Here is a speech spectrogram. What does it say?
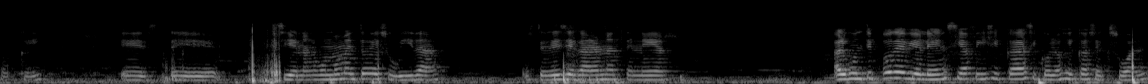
Ok. Este, si en algún momento de su vida ustedes llegaran a tener algún tipo de violencia física, psicológica, sexual,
